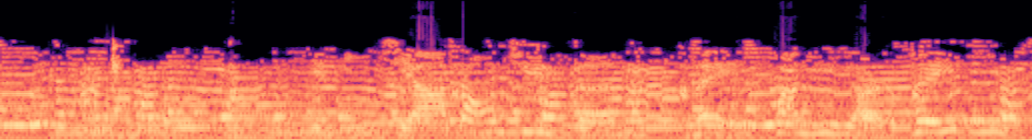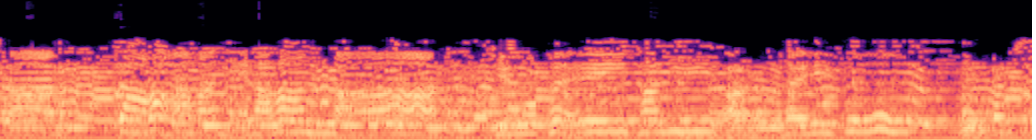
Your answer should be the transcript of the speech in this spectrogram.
我屋檐底下到去等，陪他女儿配不上大娘啊，请我陪他女儿配不上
